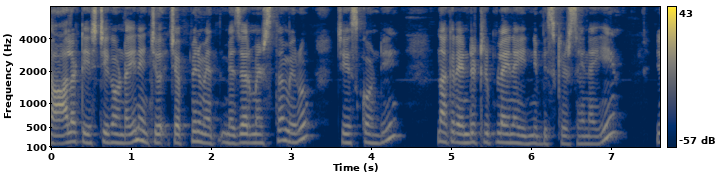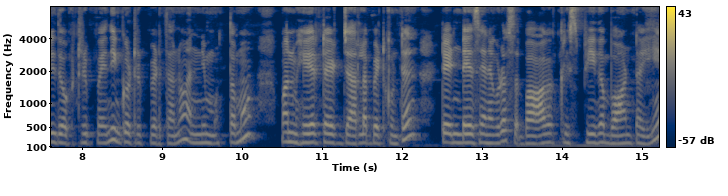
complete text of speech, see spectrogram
చాలా టేస్టీగా ఉన్నాయి. నేను చెప్పిన మె మెజర్మెంట్స్తో మీరు చేసుకోండి. నాకు రెండు ట్రిప్లు అయినాయి ఇన్ని బిస్కెట్స్ అయినాయి. ఇది ఒక ట్రిప్ అయింది. ఇంకో ట్రిప్ పెడతాను. అన్నీ మొత్తము మనం హెయిర్ టైట్ జార్లో పెట్టుకుంటే టెన్ డేస్ అయినా కూడా బాగా క్రిస్పీగా బాగుంటాయి.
